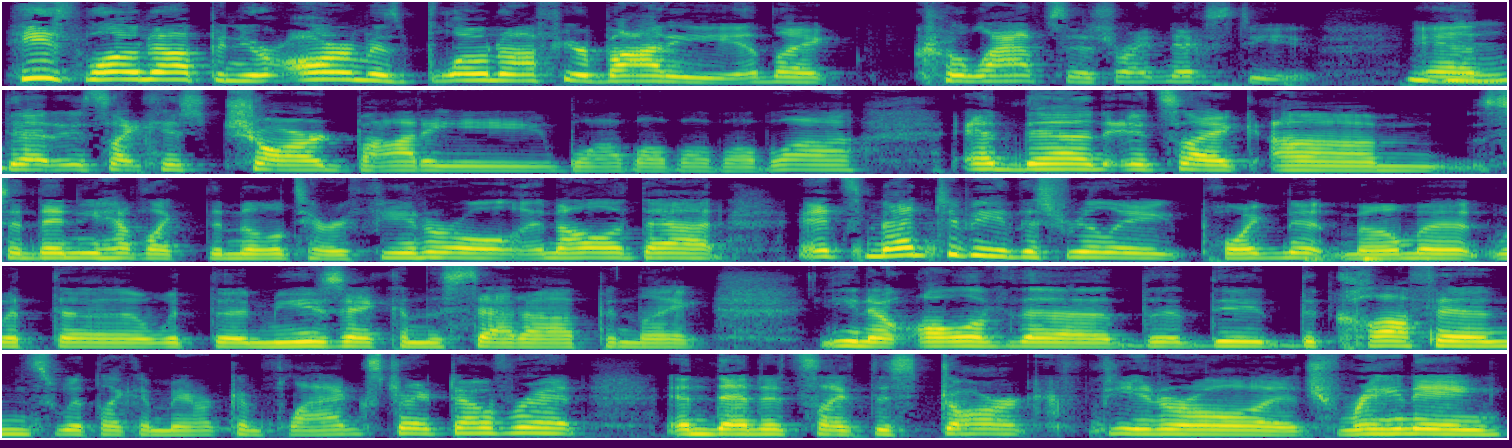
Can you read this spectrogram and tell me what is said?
he's blown up, and your arm is blown off your body, and like collapses right next to you. And then it's like his charred body, blah blah blah blah blah, and then it's like, um, so then you have like the military funeral and all of that. It's meant to be this really poignant moment with the with the music and the setup and like, you know, all of the the the, the coffins with like American flags draped over it, and then it's like this dark funeral. It's raining,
